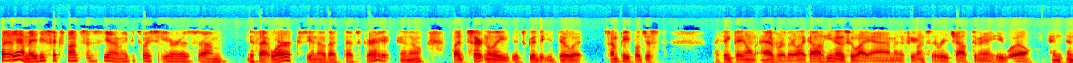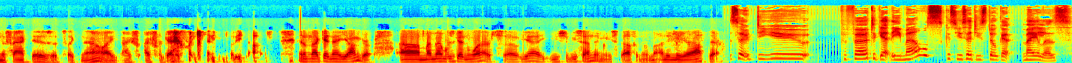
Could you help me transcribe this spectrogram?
But yeah, maybe six months is, you know, maybe twice a year is, um, if that works, you know, that that's great, you know. But certainly, it's good that you do it. Some people just, I think they don't ever. They're like, oh, he knows who I am, and if he wants to reach out to me, he will. And and the fact is, it's like no, I I, I forget like anybody else, and I'm not getting any younger. Um, my memory's getting worse. So yeah, you should be sending me stuff and reminding me you're out there. So do you prefer to get emails? Because you said you still get mailers.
